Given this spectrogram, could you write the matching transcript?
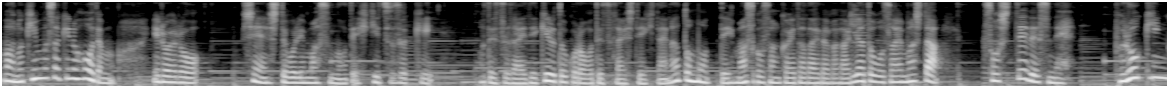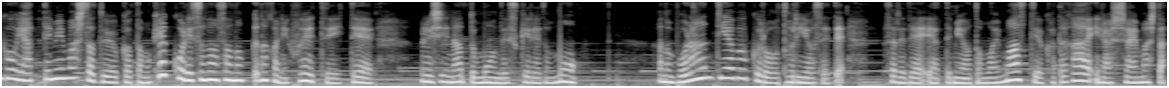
まあ、あの勤務先の方でもいろいろ支援しておりますので引き続きお手伝いできるところをお手伝いしていきたいなと思っています。ご参加いただいた方ありがとうございました。そしてですねプロキングをやってみましたという方も結構リスナーさんの中に増えていて嬉しいなと思うんですけれどもあのボランティア袋を取り寄せてそれでやってみようと思いますっていう方がいらっしゃいました。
